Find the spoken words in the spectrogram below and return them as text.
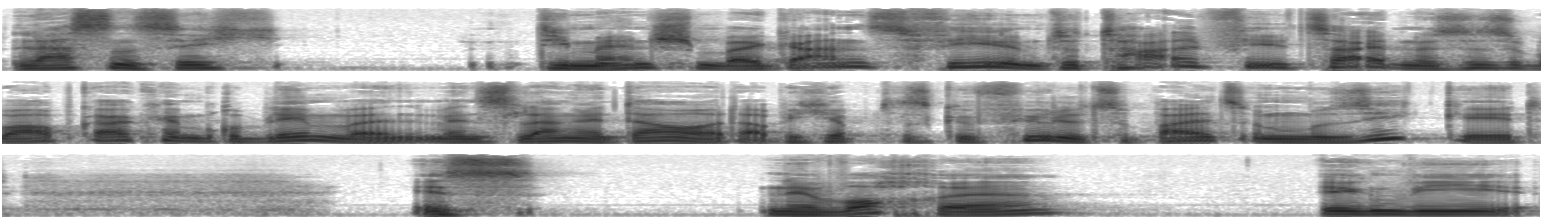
lassen sich die Menschen bei ganz vielen total viel Zeit, und das ist überhaupt gar kein Problem, wenn es lange dauert. Aber ich habe das Gefühl, sobald es um Musik geht, ist eine Woche irgendwie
